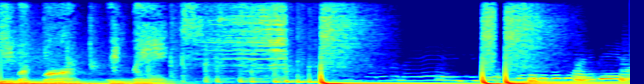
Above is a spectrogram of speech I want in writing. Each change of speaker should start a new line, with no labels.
DJ Born Remix
Thank you.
